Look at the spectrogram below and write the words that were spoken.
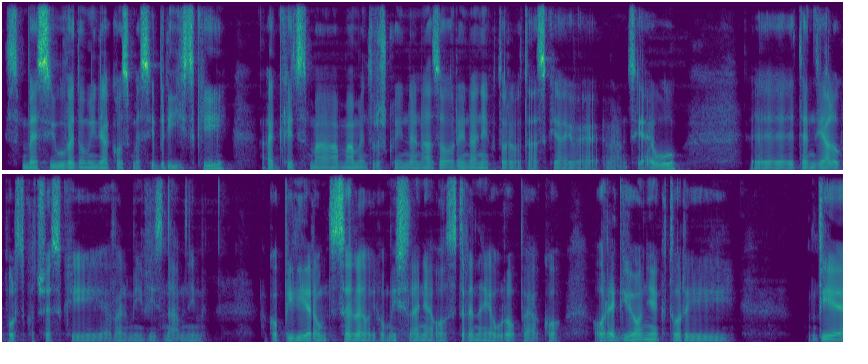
sme si uvedomili, ako sme si blízki, aj keď má, máme trošku iné názory na niektoré otázky aj v, v rámci EÚ. E, ten dialog polsko-český je veľmi významným ako pilierom celého myslenia o Strednej Európe, ako o regióne, ktorý vie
